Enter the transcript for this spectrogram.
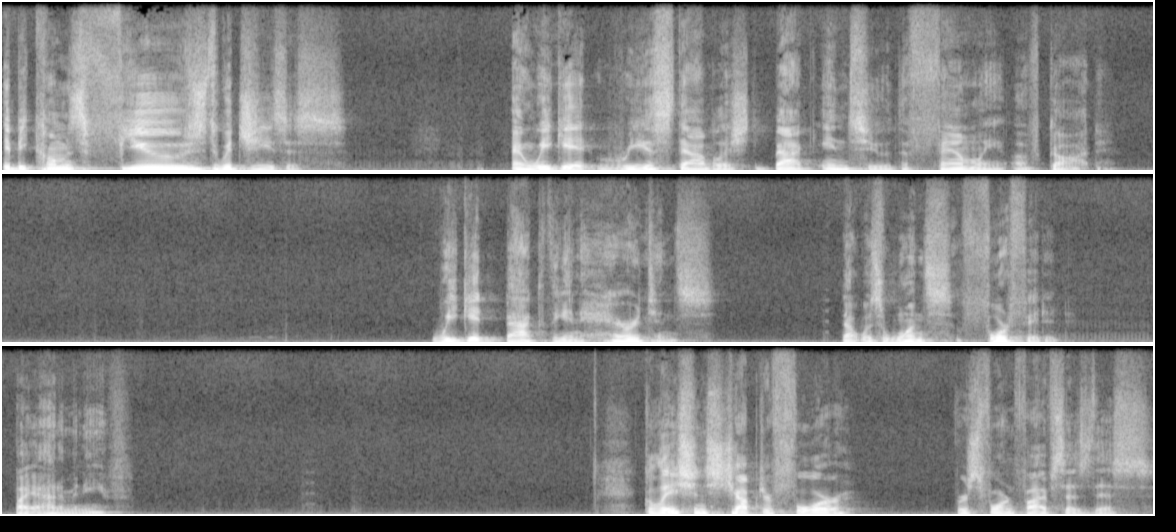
it becomes fused with Jesus. And we get reestablished back into the family of God. We get back the inheritance that was once forfeited by Adam and Eve. Galatians chapter 4, verse 4 and 5 says this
